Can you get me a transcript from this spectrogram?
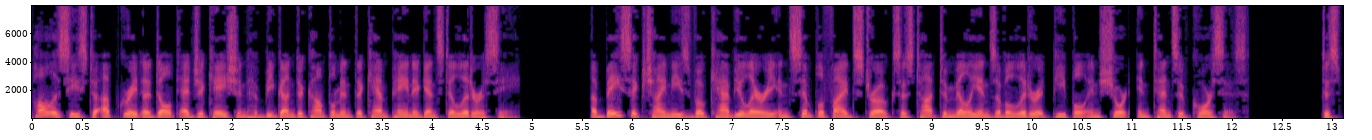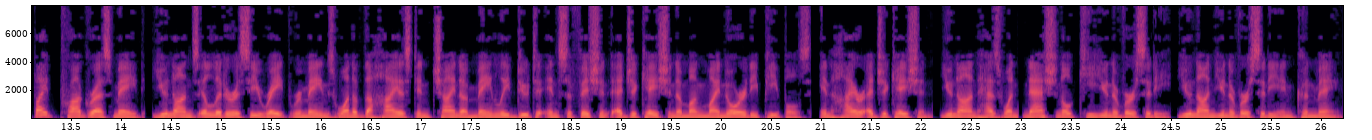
Policies to upgrade adult education have begun to complement the campaign against illiteracy. A basic Chinese vocabulary in simplified strokes is taught to millions of illiterate people in short, intensive courses. Despite progress made, Yunnan's illiteracy rate remains one of the highest in China mainly due to insufficient education among minority peoples. In higher education, Yunnan has one national key university, Yunnan University in Kunming.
